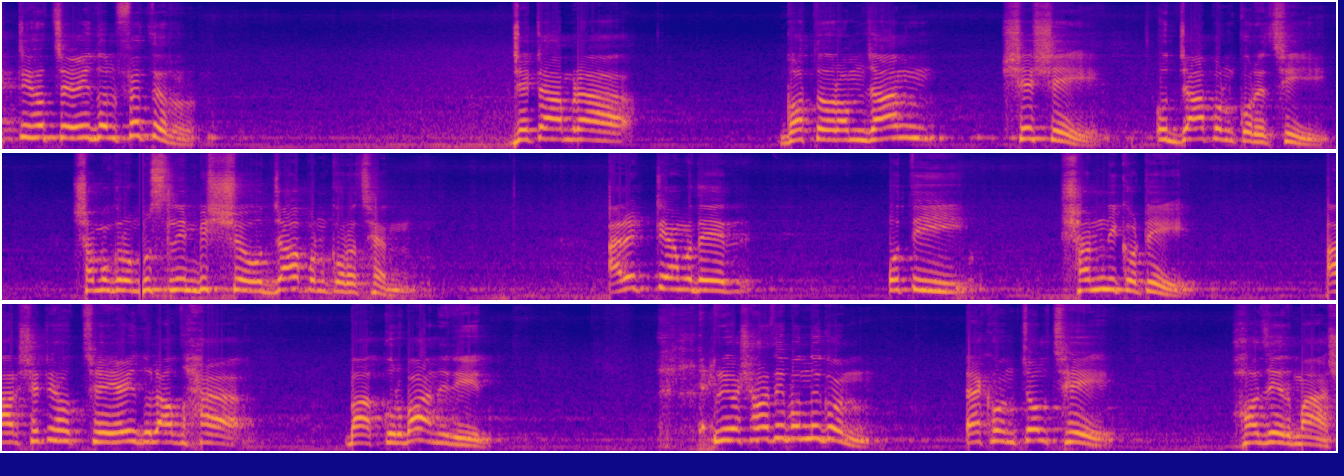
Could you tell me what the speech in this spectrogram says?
একটি হচ্ছে ঈদ উল ফিতর, যেটা আমরা গত রমজান শেষে উদযাপন করেছি, সমগ্র মুসলিম বিশ্ব উদযাপন করেছেন। আরেকটি আমাদের অতি সন্নিকটে। আর সেটি হচ্ছে ঈদুল আজহা বা কুরবানির ঈদ। প্রিয় সাথী বন্ধুগণ, এখন চলছে হজের মাস।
